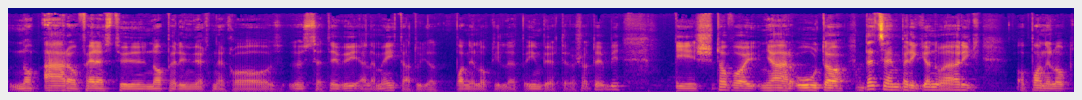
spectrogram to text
nap, áramfejlesztő naperőműveknek az összetevő elemei, tehát ugye a panelok, illetve inverter, stb. És tavaly nyár óta, decemberig, januárig a panelok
